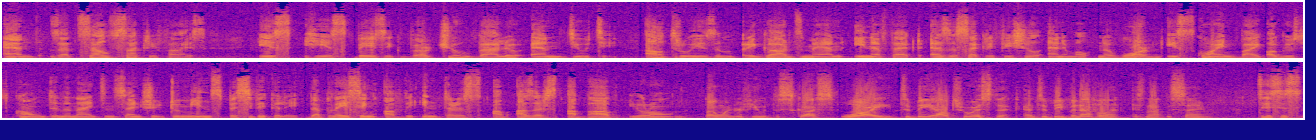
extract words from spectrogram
and that self-sacrifice is his basic virtue, value, and duty. Altruism regards man in effect as a sacrificial animal. The word is coined by Auguste Comte in the 19th century to mean specifically the placing of the interests of others above your own. I wonder if you would discuss why to be altruistic and to be benevolent is not the same. This is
